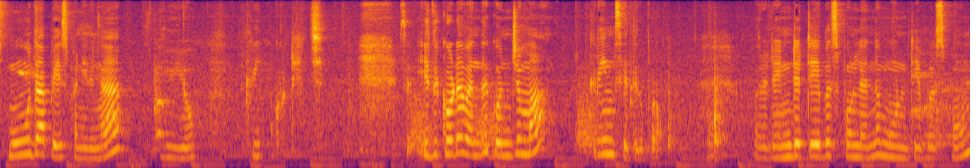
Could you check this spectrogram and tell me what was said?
ஸ்மூத்தாக பேஸ்ட் பண்ணிடுங்க. ஐயோ க்ரீம் கொட்டிடுச்சு. ஸோ இது கூட வந்து கொஞ்சமாக க்ரீம் சேர்த்துக்க போகிறோம் ஒரு ரெண்டு டேபிள் ஸ்பூன்லேருந்து மூணு டேபிள் ஸ்பூன்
